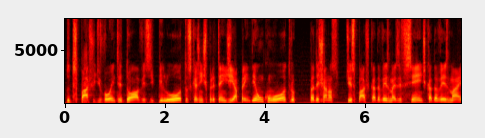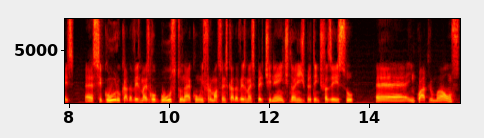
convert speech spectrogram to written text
do despacho de voo entre doves e pilotos, que a gente pretende aprender um com o outro para deixar nosso despacho cada vez mais eficiente, cada vez mais é, seguro, cada vez mais robusto, né, com informações cada vez mais pertinentes. Então a gente pretende fazer isso é, em quatro mãos.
